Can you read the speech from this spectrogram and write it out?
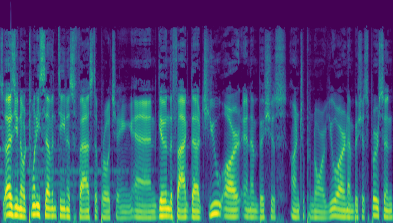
So, as you know, 2017 is fast approaching, and given the fact that you are an ambitious entrepreneur, you are an ambitious person,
